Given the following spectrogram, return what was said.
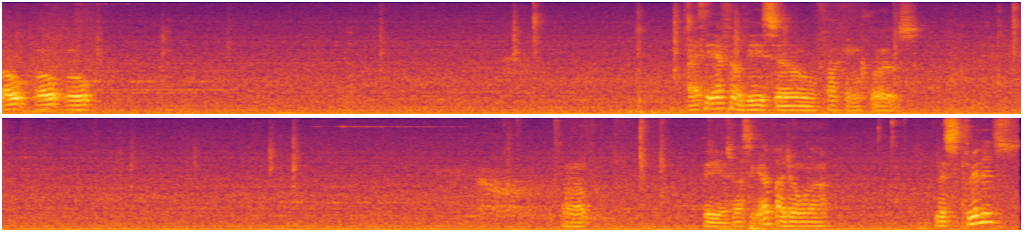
Oh, oh, oh. I think FOV so fucking close. Well, video's messing up. I don't want to miss through this.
